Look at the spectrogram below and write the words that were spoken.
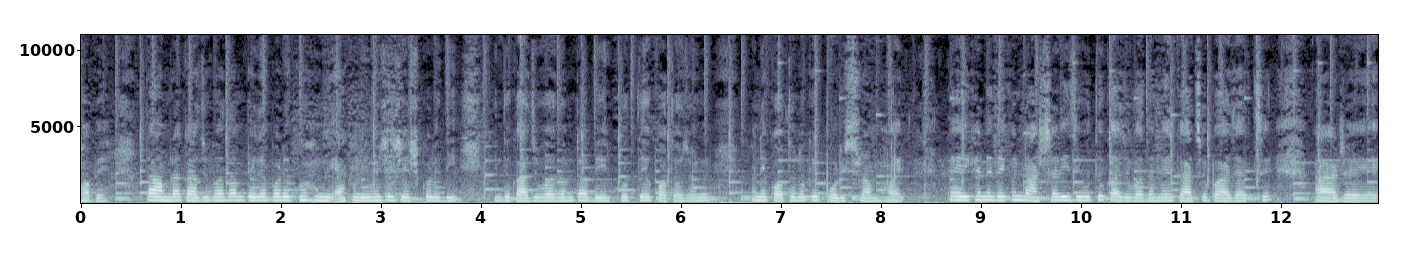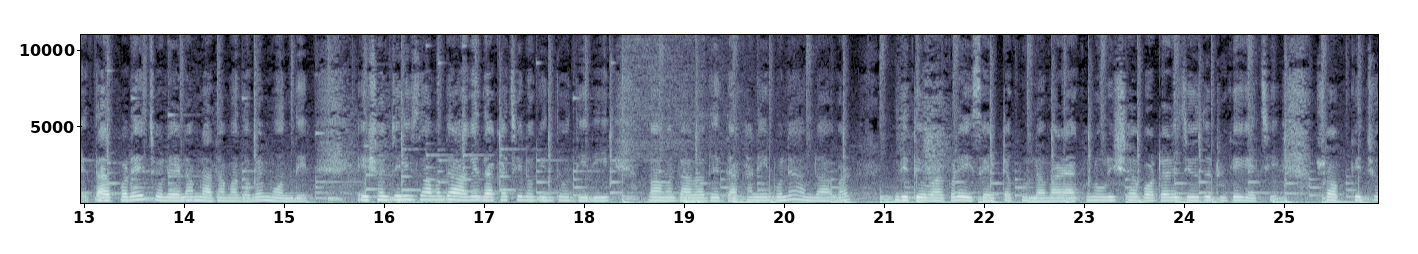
হবে। তা আমরা কাজু বাদাম পেলে পরে এক নিমেষে শেষ করে দিই। কিন্তু কাজু বাদামটা বের করতে কতজন মানে কত লোকের পরিশ্রম হয়? তো এখানে দেখুন নার্সারি যেহেতু কাজু বাদামের গাছও পাওয়া যাচ্ছে। আর তারপরে চলে এলাম রাধা মাধবের মন্দির। এইসব জিনিস তো আমাদের আগে দেখা ছিল, কিন্তু দিদি বা আমার দাদাদের দেখা নেই বলে আমরা আবার দ্বিতীয়বার করে এই সাইডটা ঘুরলাম। আর এখন উড়িষ্যার বর্ডারে যেহেতু ঢুকে গেছি সব কিছু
